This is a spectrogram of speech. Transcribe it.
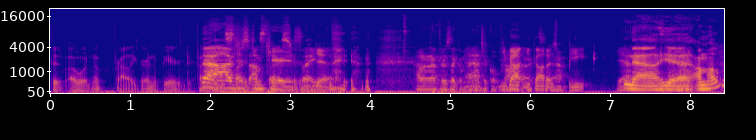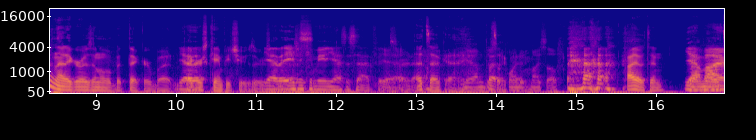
did, I wouldn't have probably grown a beard. If I Nah, I'm just- I'm curious, year. like- Yeah. I don't know if there's like a magical. You got you product, got his know? beat. Yeah. Nah, yeah. Yeah. I'm hoping that it grows in a little bit thicker, but Yeah, beggars that- can't be choosers. Yeah, the Asian community has a sad face Yeah. right now. It's okay. Yeah, I'm But- disappointed myself. Biotin. Yeah, not biotin.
